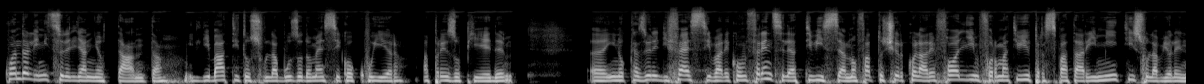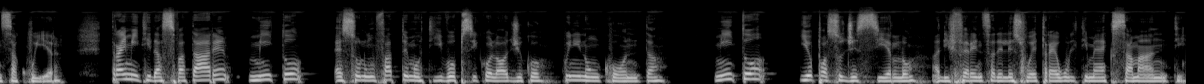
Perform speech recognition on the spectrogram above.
quando all'inizio degli anni Ottanta il dibattito sull'abuso domestico queer ha preso piede, eh, in occasione di festival e conferenze le attiviste hanno fatto circolare fogli informativi per sfatare i miti sulla violenza queer. Tra i miti da sfatare, mito è solo un fatto emotivo, psicologico, quindi non conta. Mito io posso gestirlo, a differenza delle sue tre ultime ex amanti.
